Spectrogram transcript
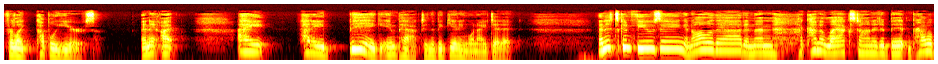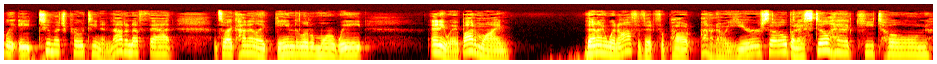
for like a couple years. And it, I I had a big impact in the beginning when I did it. And it's confusing and all of that. And then I kind of laxed on it a bit and probably ate too much protein and not enough fat. And so I kind of like gained a little more weight. Anyway, bottom line, then I went off of it for about, I don't know, a year or so, but I still had ketone,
